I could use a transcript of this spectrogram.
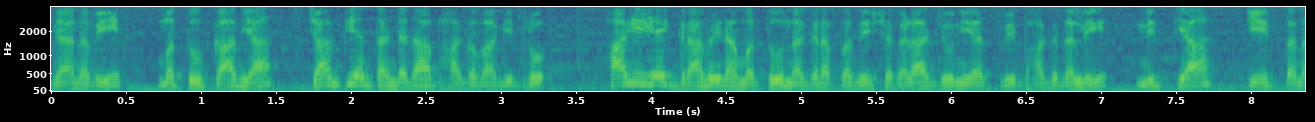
ಜ್ಞಾನವಿ ಮತ್ತು ಕಾವ್ಯ ಚಾಂಪಿಯನ್ ತಂಡದ ಭಾಗವಾಗಿದ್ರು. ಹಾಗೆಯೇ ಗ್ರಾಮೀಣ ಮತ್ತು ನಗರ ಪ್ರದೇಶಗಳ ಜೂನಿಯರ್ಸ್ ವಿಭಾಗದಲ್ಲಿ ನಿತ್ಯ, ಕೀರ್ತನ,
